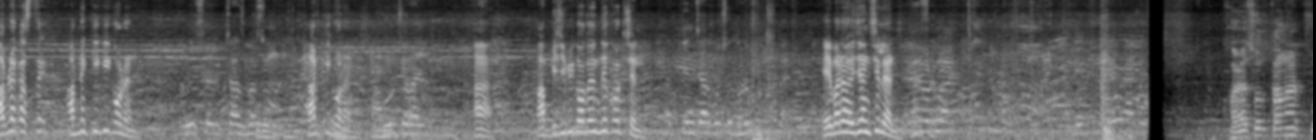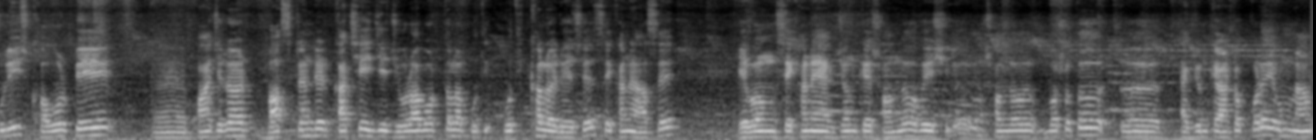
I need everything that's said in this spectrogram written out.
আপনার কাছ থেকে আপনি কি কি করেন? আমি স্যার চাষবাস করি। আর কি করেন? গরু চড়াই। হ্যাঁ। আর বিজেপি কতদিন থেকে করছেন? তিন চার বছর ধরে করছি। এবারে এজেন্ট ছিলেন? খয়রাসোল থানার পুলিশ খবর পেয়ে আহ, পাঁচরাট বাস স্ট্যান্ডের কাছেই যে জোড়াবরতলা প্রতীক্ষালয় রয়েছে সেখানে আসে এবং সেখানে একজনকে সন্দেহ হয়েছিল এবং সন্দেহবশত একজনকে আটক করে এবং নাম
